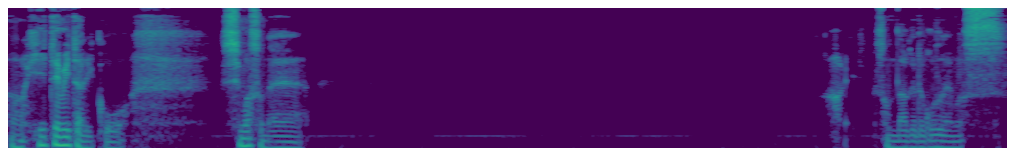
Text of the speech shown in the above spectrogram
あの弾いてみたり、こう、しますね。はい。そんなわけでございます。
